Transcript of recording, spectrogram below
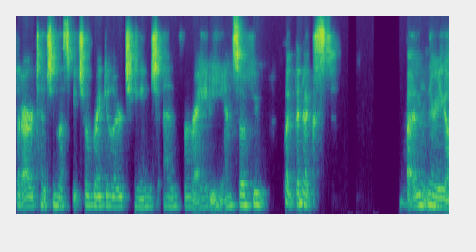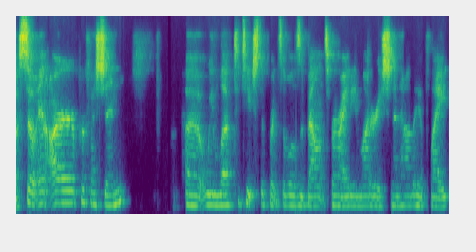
that our attention must feature regular change and variety. And so if you click the next button, there you go. So in our profession, uh, we love to teach the principles of balance, variety, and moderation and how they apply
